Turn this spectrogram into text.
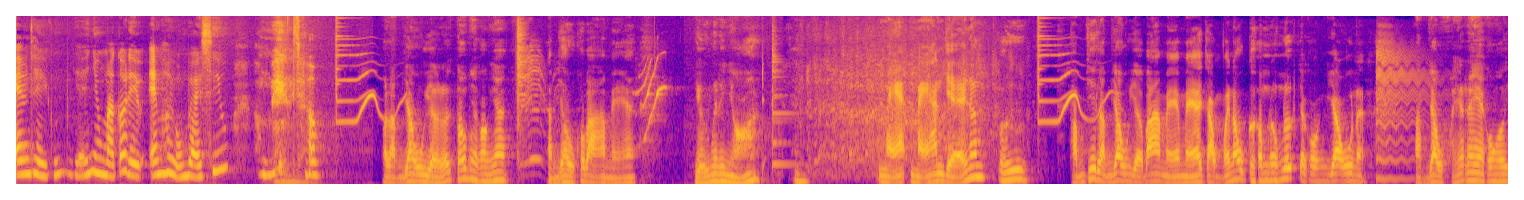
em thì cũng dễ nhưng mà có điều em hơi bụng bề xíu không biết sao mà làm dâu giờ rất tốt nha con nha làm dâu có ba mẹ giữ mấy đứa nhỏ. Mẹ mẹ anh dễ lắm. Ừ. Thậm chí làm dâu giờ ba mẹ mẹ chồng phải nấu cơm nấu nước cho con dâu nè. Làm dâu khỏe re con ơi.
